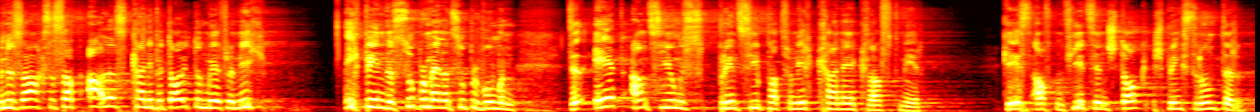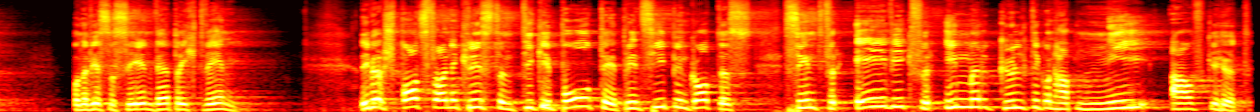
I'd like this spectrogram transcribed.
Wenn du sagst, das hat alles keine Bedeutung mehr für mich, ich bin der Superman und Superwoman. Das Erdanziehungsprinzip hat für mich keine Kraft mehr. Gehst auf den 14. Stock, springst runter und dann wirst du sehen, wer bricht wen. Liebe Sportsfreunde Christen, die Gebote, Prinzipien Gottes sind für ewig, für immer gültig und haben nie aufgehört.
